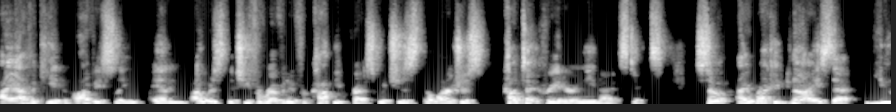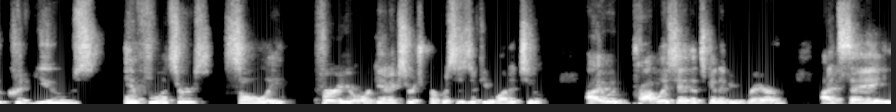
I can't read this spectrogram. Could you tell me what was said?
I advocated, obviously, and I was the chief of revenue for CopyPress, which is the largest content creator in the United States. So I recognize that you could use influencers solely for your organic search purposes if you wanted to. I would probably say that's going to be rare. I'd say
